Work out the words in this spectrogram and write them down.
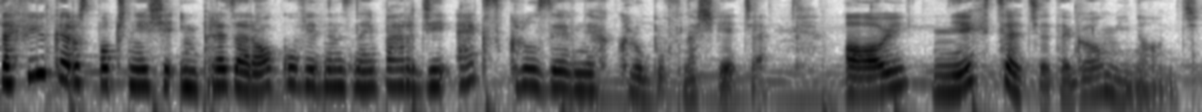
Za chwilkę rozpocznie się impreza roku w jednym z najbardziej ekskluzywnych klubów na świecie. Oj, nie chcecie tego ominąć.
